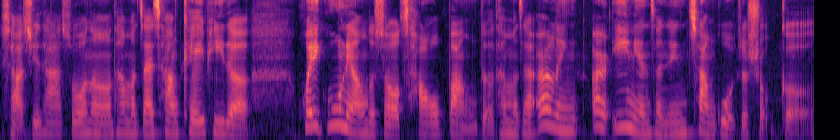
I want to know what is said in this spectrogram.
小七他说呢，他们在唱 KP 的《灰姑娘》的时候超棒的，他们在二零二一年曾经唱过这首歌。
